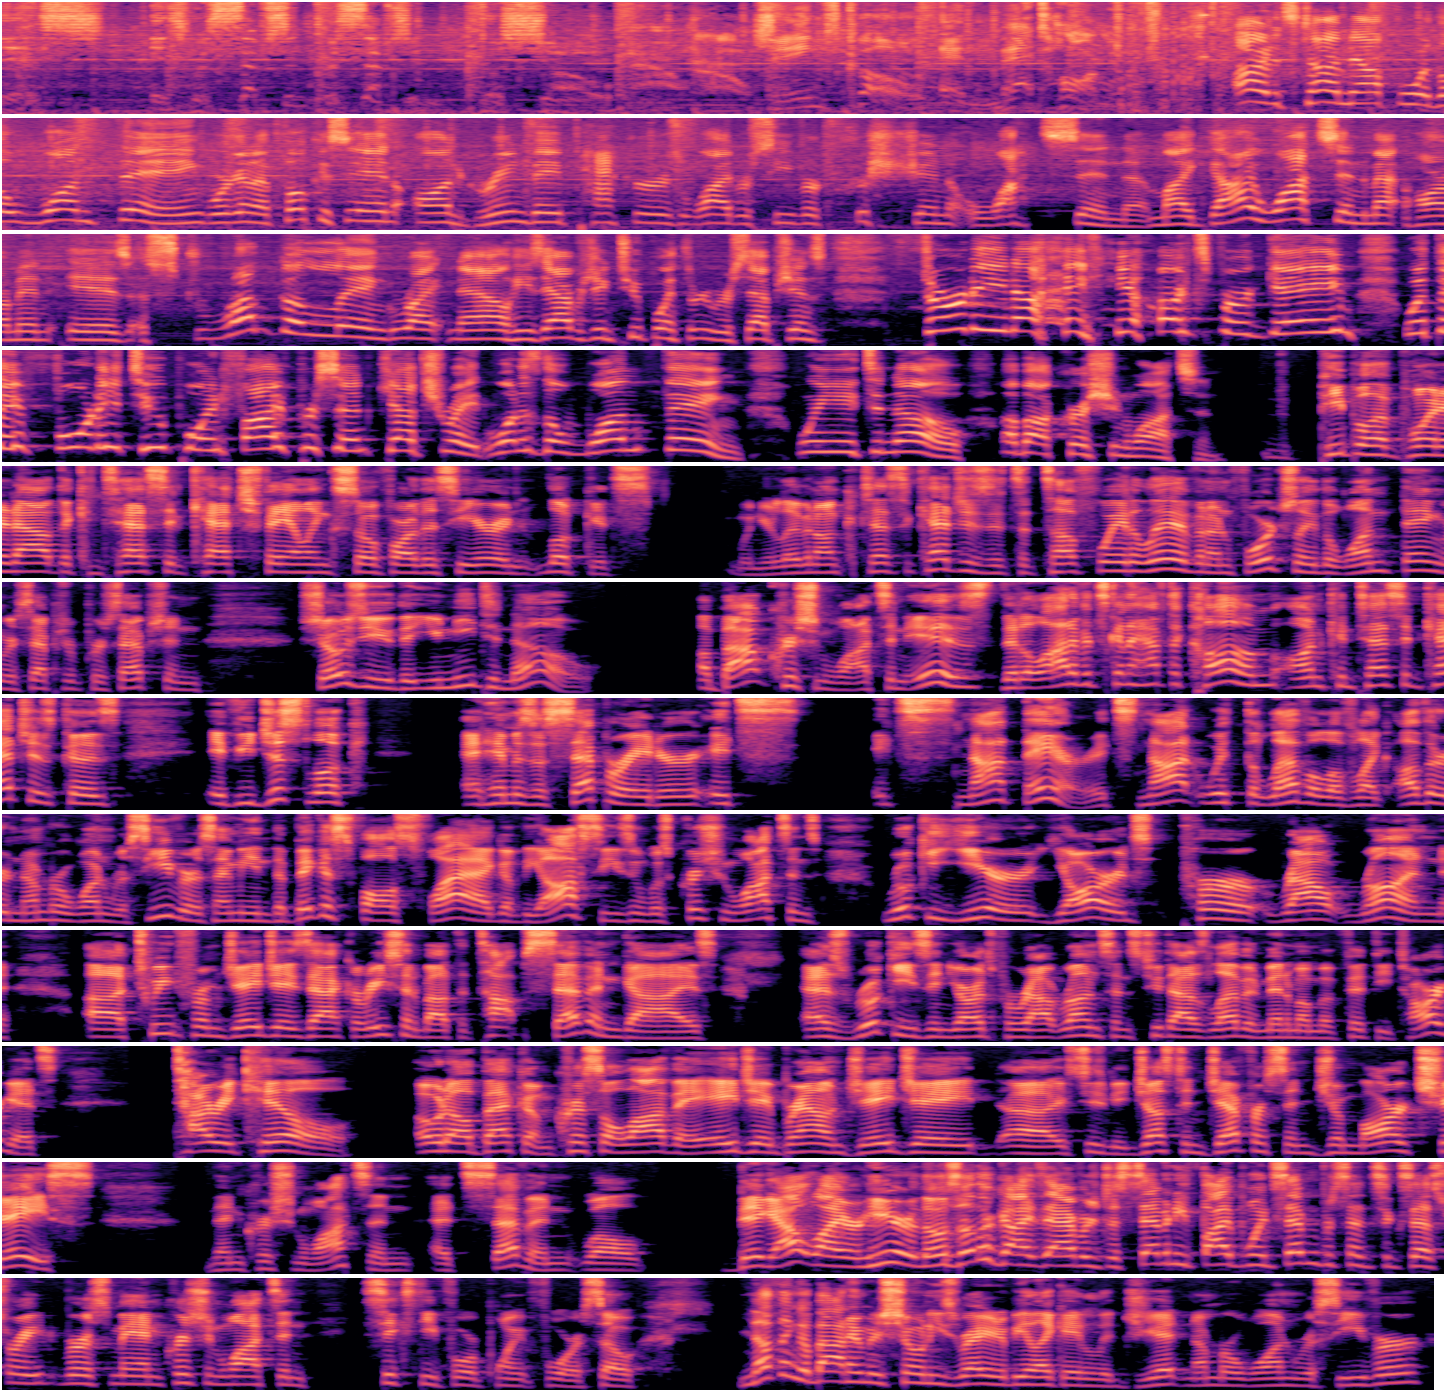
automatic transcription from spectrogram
This is Reception Perception, the show. James Koh and Matt Harmon. All right, it's time now for the one thing. We're going to focus in on Green Bay Packers wide receiver Christian Watson. My guy Watson, Matt Harmon, is struggling right now. He's averaging 2.3 receptions. 39 yards per game with a 42.5% catch rate. What is the one thing we need to know about Christian Watson? People have pointed out the contested catch failing so far this year. And look, it's when you're living on contested catches, it's a tough way to live. And unfortunately, the one thing reception perception shows you that you need to know about Christian Watson is that a lot of it's going to have to come on contested catches because if you just look at him as a separator, it's it's not there. It's not with the level of like other number one receivers. I mean, the biggest false flag of the offseason was Christian Watson's rookie year yards per route run. Uh, tweet from JJ Zachariason about the top seven guys as rookies in yards per route run since 2011, minimum of 50 targets. Tyreek Hill, Odell Beckham, Chris Olave, AJ Brown, JJ, uh, excuse me, Justin Jefferson, Ja'Marr Chase, then Christian Watson at seven. Well, big outlier here. Those other guys averaged a 75.7% success rate versus man, Christian Watson, 64.4. So nothing about him has shown he's ready to be like a legit number one receiver.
